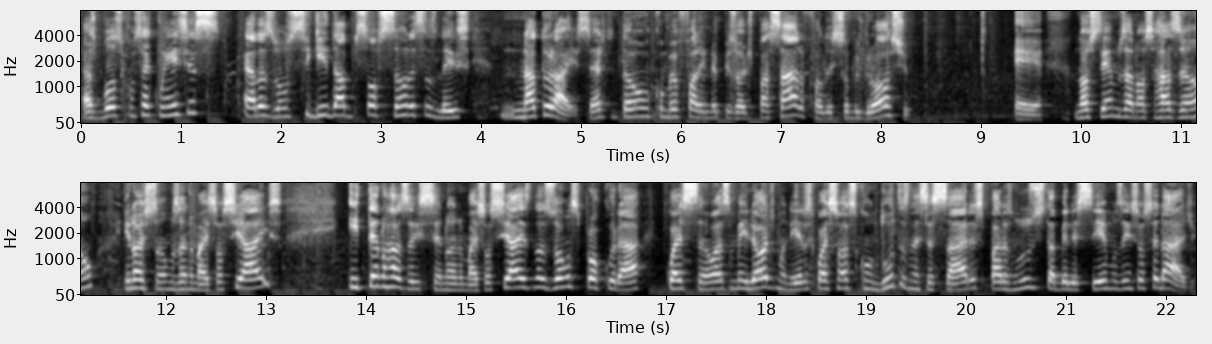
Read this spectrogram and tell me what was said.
As boas consequências, elas vão seguir da absorção dessas leis naturais, certo? Então, como eu falei no episódio passado, falei sobre Grossio, é nós temos a nossa razão e nós somos animais sociais. E tendo razão e sendo animais sociais, nós vamos procurar quais são as melhores maneiras, quais são as condutas necessárias para nos estabelecermos em sociedade.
